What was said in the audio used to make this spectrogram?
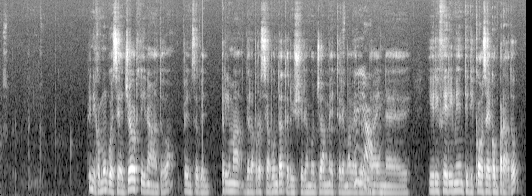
Aspetta. Quindi comunque se è già ordinato, penso che prima della prossima puntata riusciremo già a mettere magari Speriamo. online eh, i riferimenti di cosa hai comprato.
